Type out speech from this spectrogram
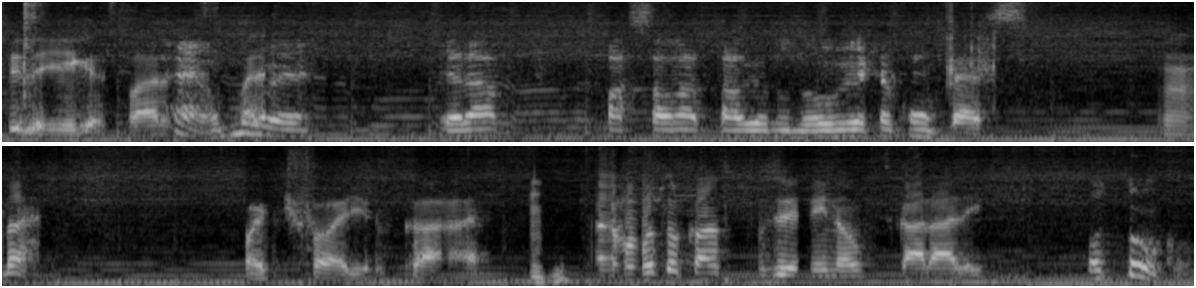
se liga, para. É, vamos ver. Era passar o Natal e o Ano Novo e ver o que acontece. Pode faria do caralho. Eu não vou tocar músicas aí não, os caralho aí. Ô, Tuco,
